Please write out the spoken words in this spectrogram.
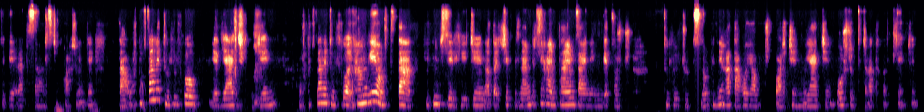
тэди яриадсан олж чадах шиг юм тий. За урт хугацааны төлөвлөгөө яг яаж хийж гэн урт хугацааны төлөвлөгөө хамгийн урттаа хэдэн жилээр хийж гэн одоо жишээлбэл амьдралынхаа юм таймлайныг ингээд зурж төлөвлөж үзсэн үү? Тэрнийхаа дагуу явж болж гэн үү яаж гэн өөрчлөгдөж байгаа тохиолдол юм чинь.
